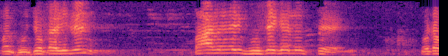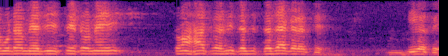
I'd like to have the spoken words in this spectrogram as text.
પણ ગુસ્સો કાઢી દે ને પાર ગુસે ગયેલું જ છે. મોટા મોટા મેજિસ્ટ્રેટો ને ત્રણ હાથ વર્ષની સજા- સજા કરે છે દિવસે.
